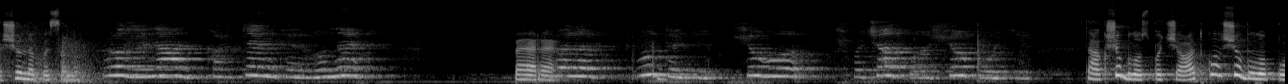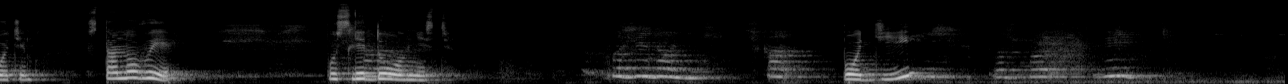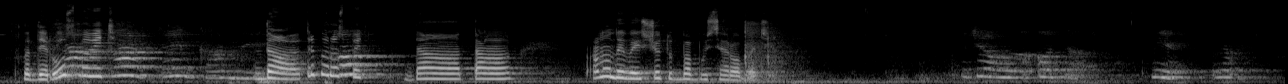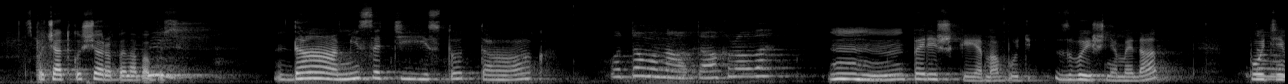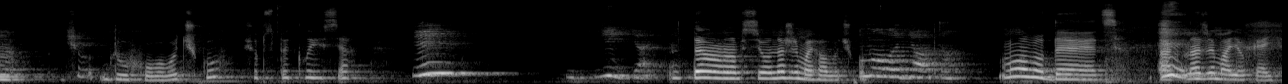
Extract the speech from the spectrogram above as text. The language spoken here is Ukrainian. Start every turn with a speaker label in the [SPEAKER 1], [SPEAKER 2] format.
[SPEAKER 1] Що написано?
[SPEAKER 2] Розглянь картинки, вони
[SPEAKER 1] Пере.
[SPEAKER 2] перепутані, що було спочатку, а що потім.
[SPEAKER 1] Так, що було спочатку, а що було потім? Встанови послідовність
[SPEAKER 2] Послідовність ска-
[SPEAKER 1] подій,
[SPEAKER 2] розповідь
[SPEAKER 1] склади розповідь.
[SPEAKER 2] картинками.
[SPEAKER 1] Да, треба розповідь. Да, так. А ну дивись, що тут бабуся робить.
[SPEAKER 2] Спочатку вона отак. Ні, вона
[SPEAKER 1] Спочатку що робила бабуся? Да, місе тісто, так.
[SPEAKER 2] Потім вона отак робить.
[SPEAKER 1] Угу, пиріжки, мабуть, з вишнями, да? Потім духовочку, щоб спеклися.
[SPEAKER 2] І.
[SPEAKER 1] Да, все, нажимай галочку.
[SPEAKER 2] Молодята.
[SPEAKER 1] Молодець. Так, нажимай окей.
